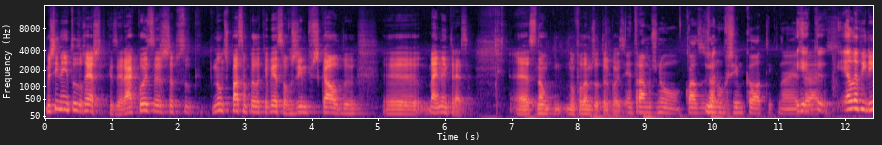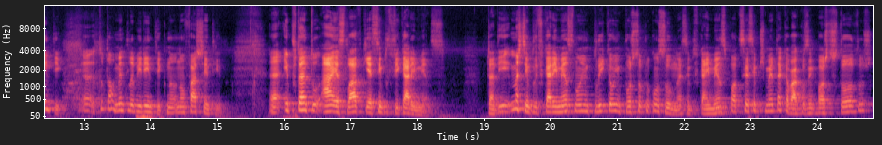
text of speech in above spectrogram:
Imaginem em tudo o resto. Quer dizer, há coisas que não nos passam pela cabeça. O regime fiscal de. Uh, bem, não interessa. Uh, senão não falamos de outra coisa. Entramos num, quase já Mas, num regime caótico, não é? Já... É, é labiríntico. É totalmente labiríntico. Não, não faz sentido. e, portanto, há esse lado que é simplificar imenso. Portanto, e, mas simplificar imenso não implica um imposto sobre o consumo. Né? Simplificar imenso pode ser simplesmente acabar com os impostos todos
